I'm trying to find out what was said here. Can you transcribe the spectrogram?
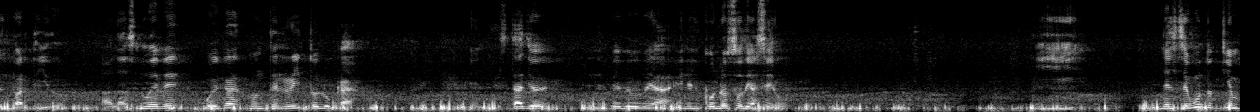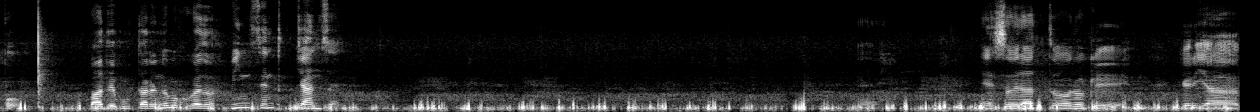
partido. A las 9 juega Monterrey Toluca en el estadio en el BBVA, en el Coloso de Acero. Y en el segundo tiempo va a debutar el nuevo jugador, Vincent Janssen. Eh, eso era todo lo que quería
